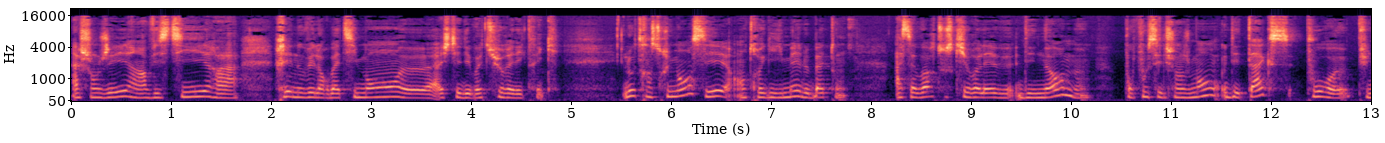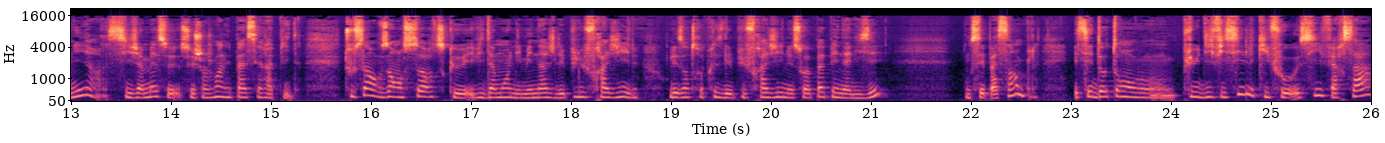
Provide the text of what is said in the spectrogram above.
à changer, à investir, à rénover leurs bâtiments, euh, à acheter des voitures électriques. L'autre instrument, c'est entre guillemets le bâton, à savoir tout ce qui relève des normes pour pousser le changement, des taxes pour euh, punir si jamais ce, changement n'est pas assez rapide. Tout ça en faisant en sorte que, évidemment, les ménages les plus fragiles ou les entreprises les plus fragiles ne soient pas pénalisées, donc c'est pas simple. Et c'est d'autant plus difficile qu'il faut aussi faire ça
